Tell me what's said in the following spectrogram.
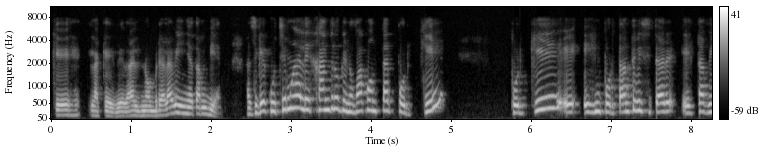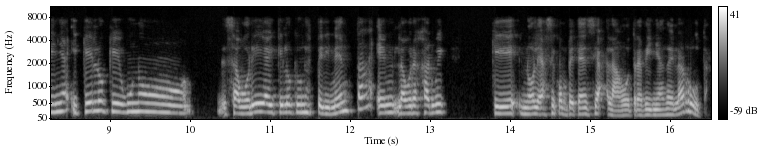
que es la que le da el nombre a la viña también. Así que escuchemos a Alejandro que nos va a contar por qué ¿por qué eh, es importante visitar esta viña y qué es lo que uno saborea y qué es lo que uno experimenta en Laura Hardwick que no le hace competencia a las otras viñas de la ruta?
